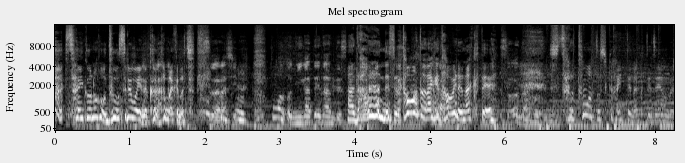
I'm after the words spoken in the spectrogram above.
最後の方どうすればいいのか分かんなくなっちゃっ素晴らしい。トマト苦手なんですたあダメなんですよ。トマトだけ食べれなくて。そうなんですね。そしたらトマトしか入ってなくて全部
